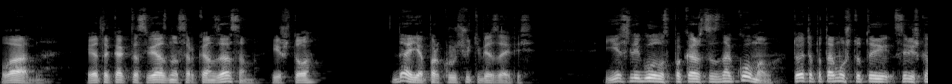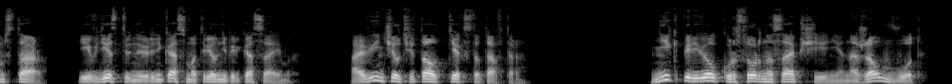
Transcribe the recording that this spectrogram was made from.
Ладно, это как-то связано с Арканзасом? И что? Да, я прокручу тебе запись. Если голос покажется знакомым, то это потому, что ты слишком стар и в детстве наверняка смотрел «Неприкасаемых». А Винчел читал текст от автора. Ник перевел курсор на сообщение, нажал «Ввод».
